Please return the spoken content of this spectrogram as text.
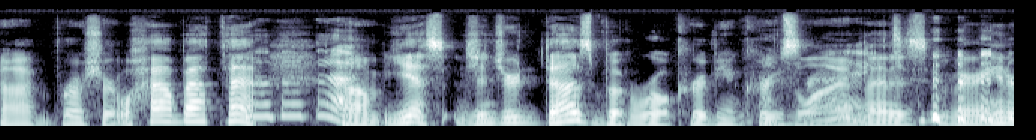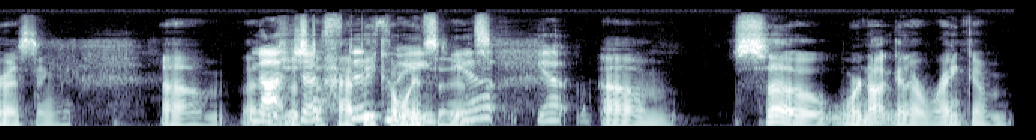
uh, brochure. Well, how about that? how about that? Um, yes, Ginger does book Royal Caribbean Cruise Line. That is very interesting. Um, that Not was just, a happy Disney. coincidence. Yep. Yep. Um, so we're not going to rank them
